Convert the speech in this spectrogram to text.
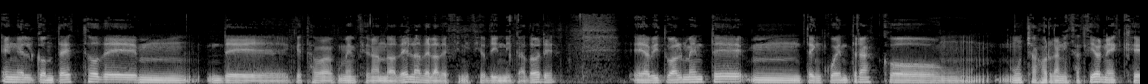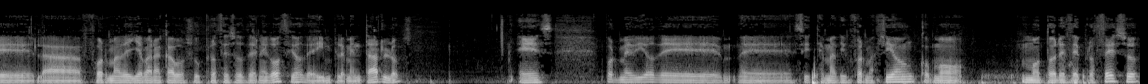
en el contexto de, mm, de que estaba mencionando Adela, de la definición de indicadores, eh, habitualmente mm, te encuentras con muchas organizaciones que la forma de llevar a cabo sus procesos de negocio, de implementarlos, es por medio de eh, sistemas de información como motores de procesos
